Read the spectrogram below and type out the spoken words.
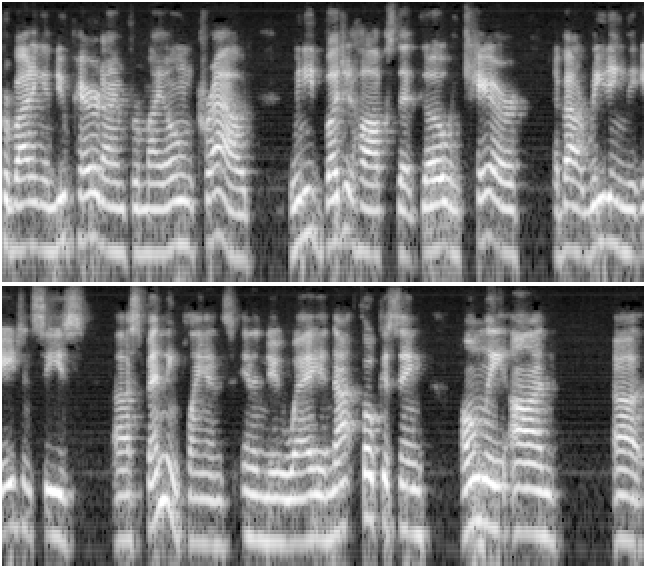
providing a new paradigm for my own crowd. We need budget hawks that go and care about reading the agency's uh, spending plans in a new way and not focusing only on uh,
